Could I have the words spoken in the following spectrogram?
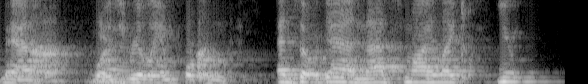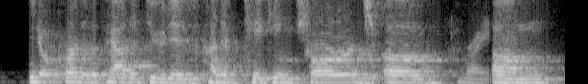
manner was Yeah. really important. And so again, that's my, like, you, you know, part of the patitude is kind of taking charge of, Right. um,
